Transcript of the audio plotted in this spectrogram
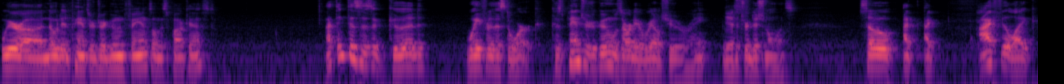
We're uh, noted Panzer Dragoon fans on this podcast. I think this is a good way for this to work because Panzer Dragoon was already a rail shooter, right? Yes. The traditional ones. So I, I, I feel like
